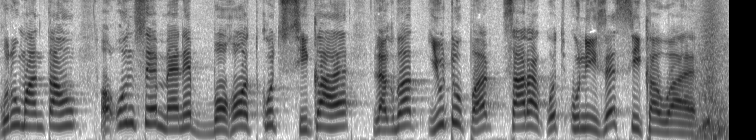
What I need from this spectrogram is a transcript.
गुरु मानता हूँ और उनसे मैंने बहुत कुछ सीखा है। लगभग यूट्यूब पर सारा कुछ उन्हीं से सीखा हुआ है।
